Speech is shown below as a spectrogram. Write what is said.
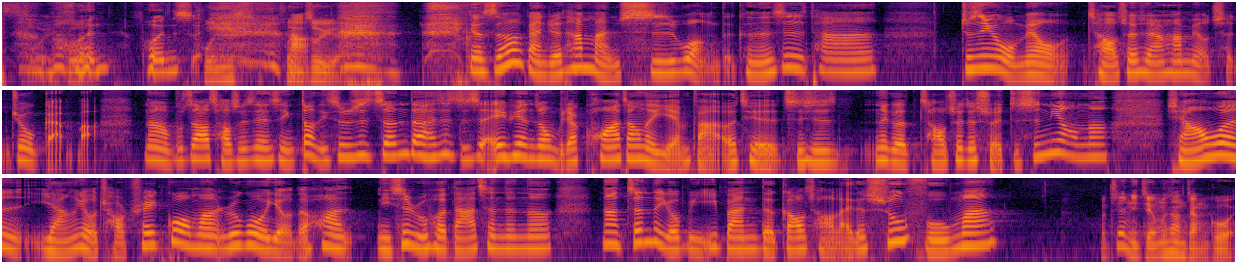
水，喷喷水，喷喷醉了。有时候感觉他蛮失望的，可能是他。就是因为我没有潮吹，所以让他没有成就感吧。那我不知道潮吹这件事情到底是不是真的，还是只是 A 片中比较夸张的演法？而且其实那个潮吹的水只是尿呢？想要问羊有潮吹过吗？如果有的话，你是如何达成的呢？那真的有比一般的高潮来的舒服吗？我记得你节目上讲过，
